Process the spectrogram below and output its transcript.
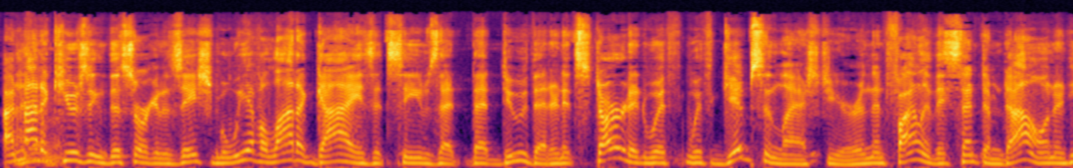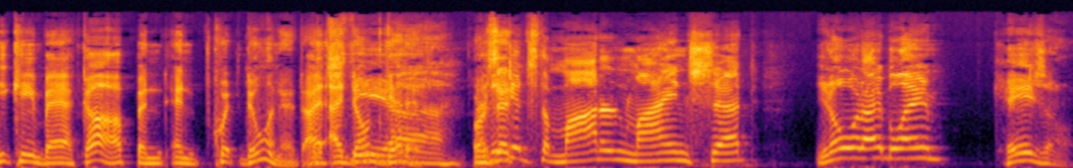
I'm not accusing this organization, but we have a lot of guys, it seems, that that do that. And it started with with Gibson last year, and then finally they sent him down, and he came back up and and quit doing it. I, I don't the, get uh, it. Or I think that it's the modern mindset. You know what I blame? K zone.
